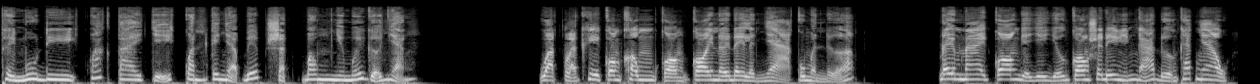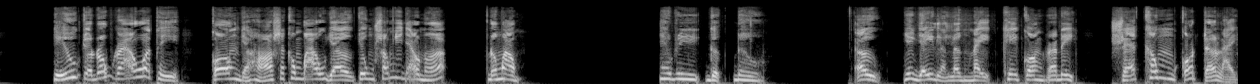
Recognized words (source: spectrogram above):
Thầy Moody khoát tay chỉ quanh cái nhà bếp sạch bông như mới gỡ nhãn. Hoặc là khi con không còn coi nơi đây là nhà của mình nữa. Đêm nay con và dì dưỡng con sẽ đi những ngã đường khác nhau. Hiểu cho rốt ráo thì con và họ sẽ không bao giờ chung sống với nhau nữa. Đúng không? Harry gật đầu. Ừ, như vậy là lần này khi con ra đi, sẽ không có trở lại.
